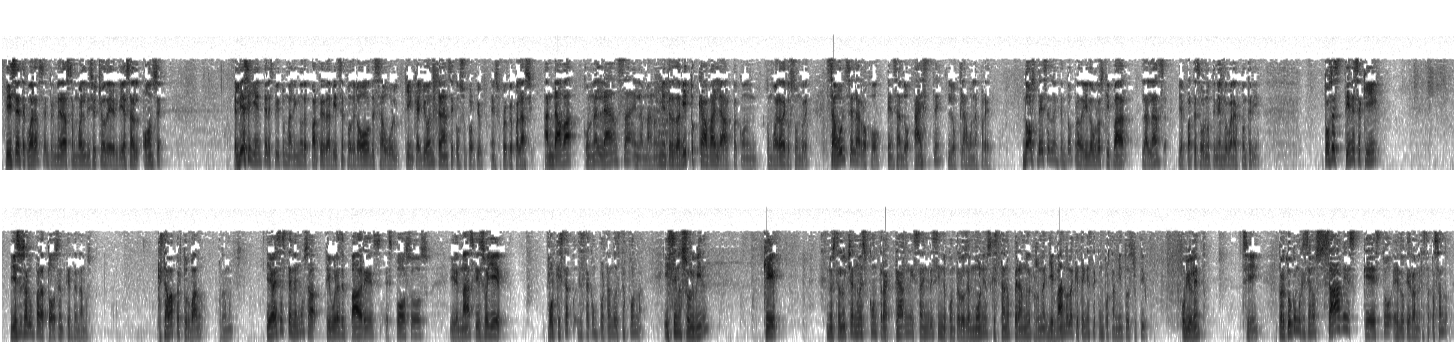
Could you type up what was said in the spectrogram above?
Dice, ¿te acuerdas? En 1 Samuel 18 del 10 al 11, el día siguiente el espíritu maligno de parte de David se apoderó de Saúl, quien cayó en trance en su propio palacio. Andaba con una lanza en la mano y mientras David tocaba el arpa como era de costumbre, Saúl se la arrojó pensando, a este lo clavo en la pared. Dos veces lo intentó, pero David logró esquipar la lanza. Y aparte Saúl no tenía muy buena puntería. Entonces tienes aquí, y eso es algo para todos que entendamos, que estaba perturbado por demonios. Y a veces tenemos a figuras de padres, esposos y demás que dices, oye, ¿por qué se está comportando de esta forma? Y se nos olvida que nuestra lucha no es contra carne y sangre, sino contra los demonios que están operando en la persona, llevándola a que tenga este comportamiento destructivo o violento. ¿Sí? Pero tú como cristiano sabes que esto es lo que realmente está pasando.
